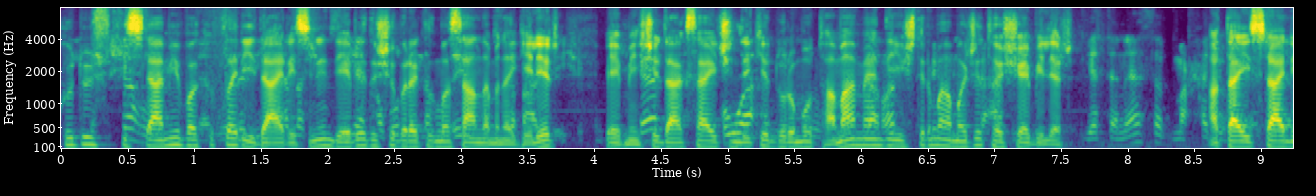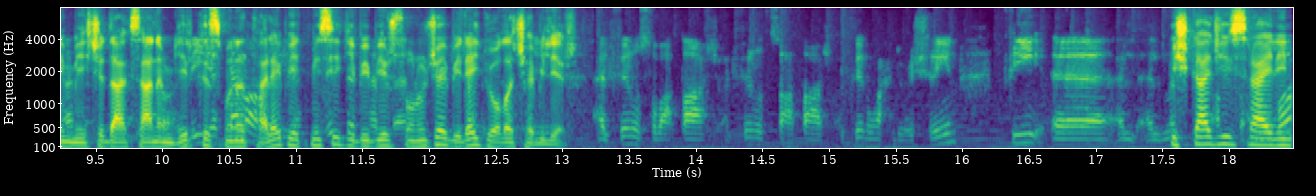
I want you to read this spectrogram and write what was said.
Kudüs İslami Vakıflar İdaresi'nin devre dışı bırakılması anlamına gelir ve Mescid-i Aksa içindeki durumu tamamen değiştirme amacı taşıyabilir. Hatta İsrail'in Mescid-i Aksa'nın bir kısmını talep etmesi gibi bir sonuca bile yol açabilir. İşgalci İsrail'in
